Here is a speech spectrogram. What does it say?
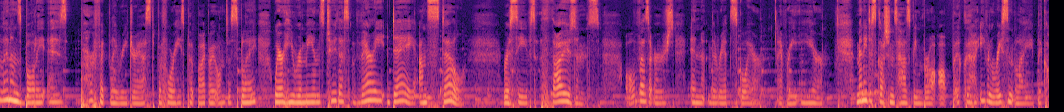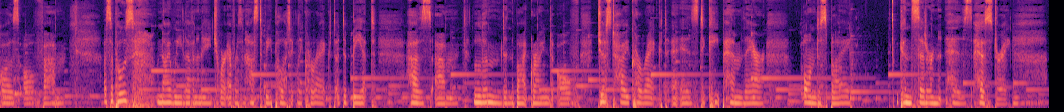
Lenin's body is perfectly redressed before he's put back out on display, where he remains to this very day and still receives thousands of visitors in the Red Square every year. Many discussions has been brought up, even recently, because of. Um, I suppose now we live in an age where everything has to be politically correct. A debate has um, loomed in the background of just how correct it is to keep him there on display, considering his history.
